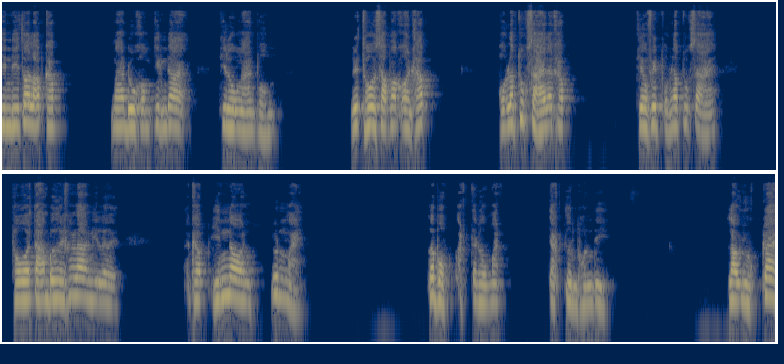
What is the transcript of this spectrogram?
ยินดีต้อนรับครับ มาดูของจริงได้ที่โรงงานผม หรือโทรศัพท์มาก่อนครับ ผมรับทุกสายแล้วครับ ที่ออฟฟิศผมรับทุกสาย โทรตามเบอร์ข้างล่างนี้เลยนะครับ หินนอนรุ่นใหม่ ระบบอัตโนมัติจากตื่นผลดี เราอยู่ใกล้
